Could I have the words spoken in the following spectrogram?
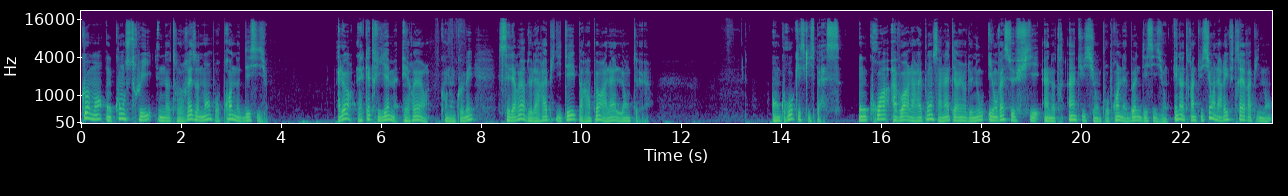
comment on construit notre raisonnement pour prendre notre décision? Alors, la quatrième erreur qu'on commet, c'est l'erreur de la rapidité par rapport à la lenteur. En gros, qu'est-ce qui se passe? On croit avoir la réponse à l'intérieur de nous et on va se fier à notre intuition pour prendre la bonne décision. Et notre intuition, elle arrive très rapidement.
